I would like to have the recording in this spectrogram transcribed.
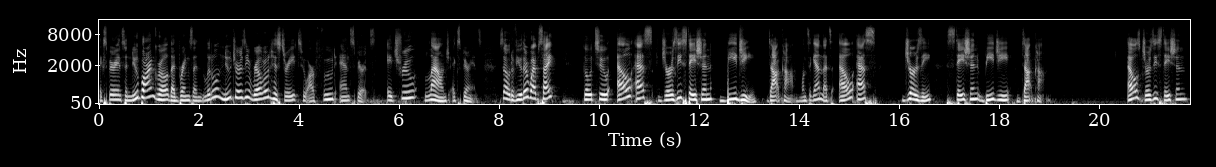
Experience a new bar and grill that brings a little New Jersey Railroad history to our food and spirits. A true lounge experience. So to view their website, go to lsjerseystationbg.com. Once again, that's lsjerseystationbg.com. L's Jersey Station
